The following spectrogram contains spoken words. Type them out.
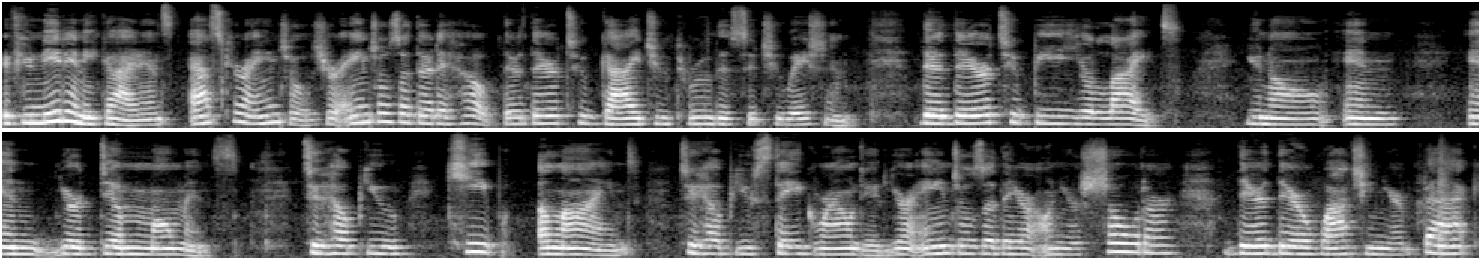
if you need any guidance, ask your angels. Your angels are there to help. They're there to guide you through this situation. They're there to be your light, you know, in, in your dim moments. To help you keep aligned. To help you stay grounded. Your angels are there on your shoulder. They're there watching your back.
